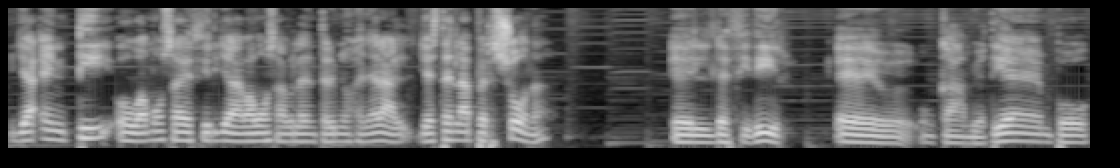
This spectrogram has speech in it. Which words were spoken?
ya en ti, o vamos a decir ya, vamos a hablar en términos general, ya está en la persona el decidir eh, un cambio a tiempo,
